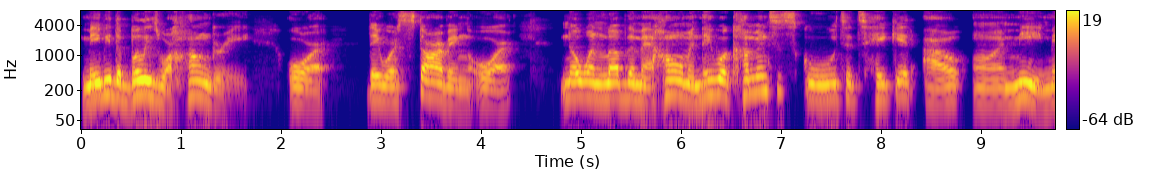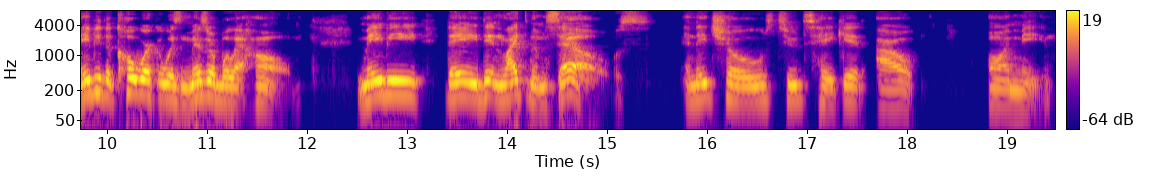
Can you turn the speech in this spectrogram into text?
maybe the bullies were hungry or they were starving or no one loved them at home and they were coming to school to take it out on me. Maybe the coworker was miserable at home. Maybe they didn't like themselves and they chose to take it out on me.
